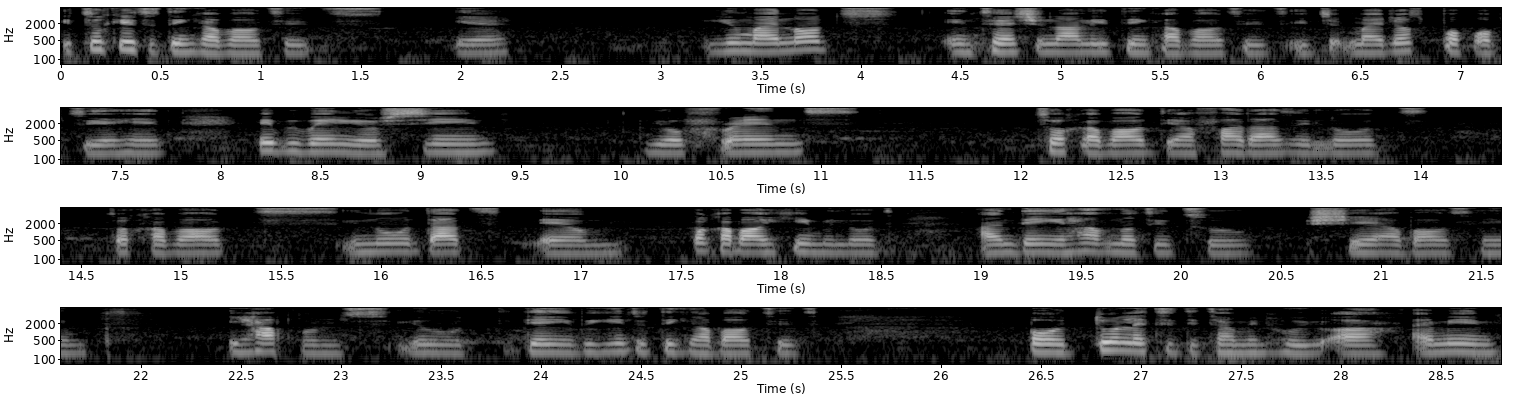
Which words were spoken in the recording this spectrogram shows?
it's okay to think about it yeah. You might not intentionally think about it it might just pop up to your head. Maybe when you're seeing your friends talk about their fathers a lot talk about you know that um talk about him a lot and then you have nothing to share about him it happens. You then you begin to think about it. But don't let it determine who you are. I mean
